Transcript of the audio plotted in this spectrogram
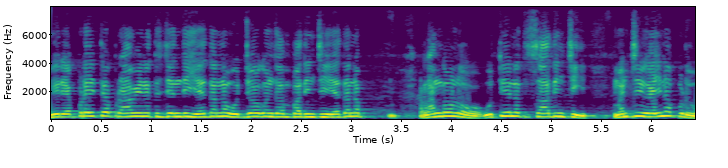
మీరు ఎప్పుడైతే ప్రావీణ్యత చెంది ఏదన్నా ఉద్యోగం సంపాదించి ఏదన్నా రంగంలో ఉత్తీర్ణత సాధించి మంచిగా అయినప్పుడు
